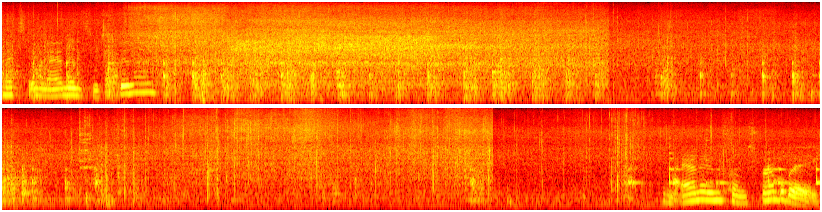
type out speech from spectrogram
Next I'm going to add in some spinach. And add in some scrambled eggs.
